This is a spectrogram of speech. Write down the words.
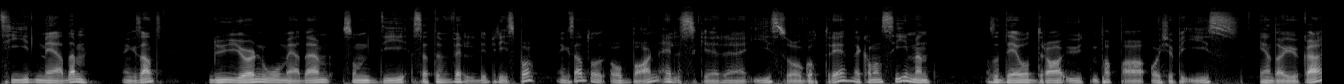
tid med dem. Ikke sant? Du gjør noe med dem som de setter veldig pris på. Ikke sant? Og, og barn elsker eh, is og godteri, det kan man si. Men altså, det å dra ut med pappa og kjøpe is en dag i uka,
